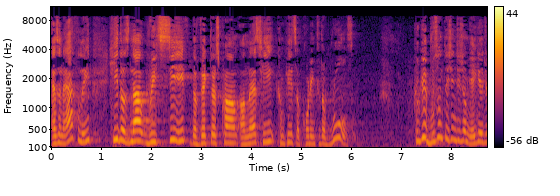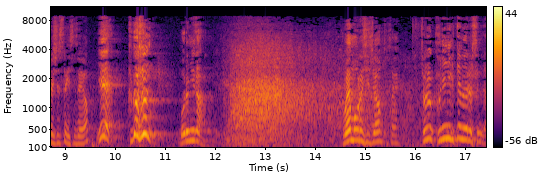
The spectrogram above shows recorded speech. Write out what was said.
as an athlete, he does not receive the victor's crown unless he competes according to the rules. 그게 무슨 뜻인지 좀 얘기해 주실 수 있으세요? 예, 그것은 모릅니다. 왜 모르시죠? 저는 군인이기 때문에 그렇습니다.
